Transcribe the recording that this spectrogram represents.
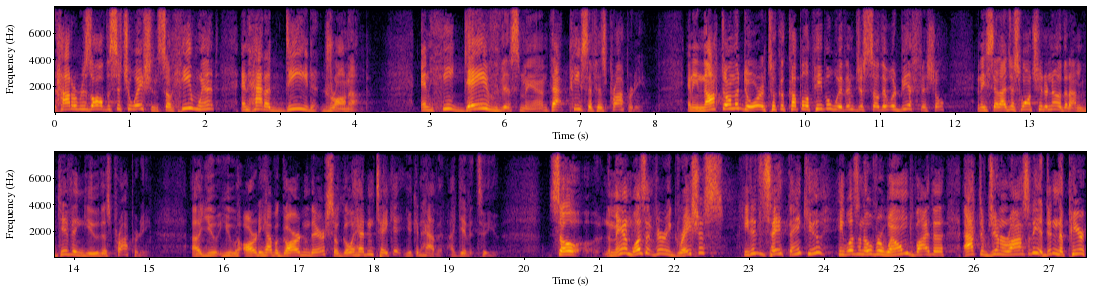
how to resolve the situation. So he went and had a deed drawn up. And he gave this man that piece of his property. And he knocked on the door and took a couple of people with him just so that it would be official. And he said, I just want you to know that I'm giving you this property. Uh, you, you already have a garden there, so go ahead and take it. You can have it. I give it to you. So the man wasn't very gracious. He didn't say thank you. He wasn't overwhelmed by the act of generosity. It didn't appear.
